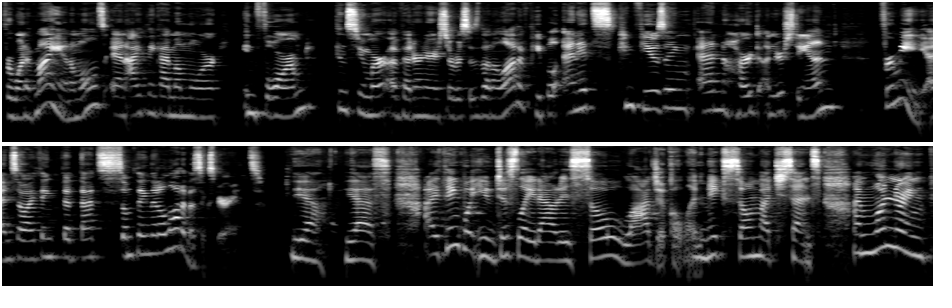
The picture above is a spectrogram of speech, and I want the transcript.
for one of my animals, and I think I'm a more informed consumer of veterinary services than a lot of people. And it's confusing and hard to understand for me. And so I think that that's something that a lot of us experience. Yeah, yes. I think what you've just laid out is so logical. It makes so much sense. I'm wondering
